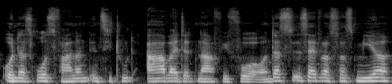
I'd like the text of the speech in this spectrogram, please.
Und das Großfahrland-Institut arbeitet nach wie vor. Und das ist etwas, was mir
